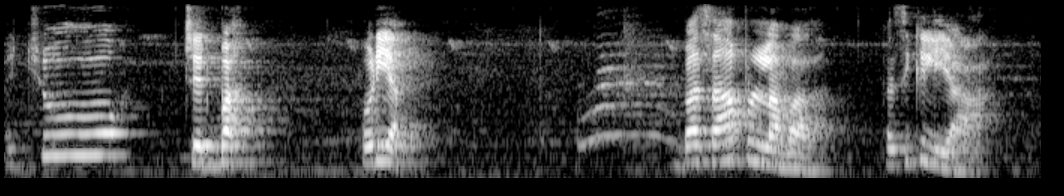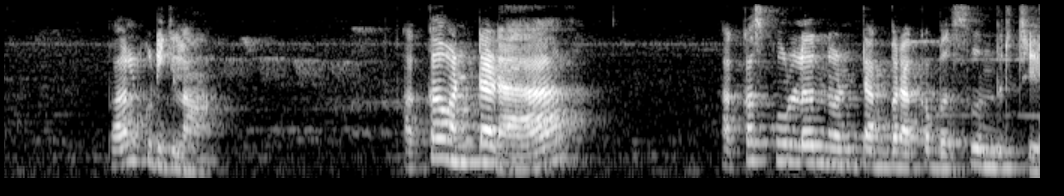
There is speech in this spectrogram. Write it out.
அச்சோ. சரி பா ஒடியா பா சாப்பிட்லாம் வா. பசிக்கலையா? பால் குடிக்கலாம். அக்கா வந்துட்டாடா. அக்கா ஸ்கூல்லேருந்து வந்துட்டாங்க பாரு அக்கா பஸ் வந்துருச்சு.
